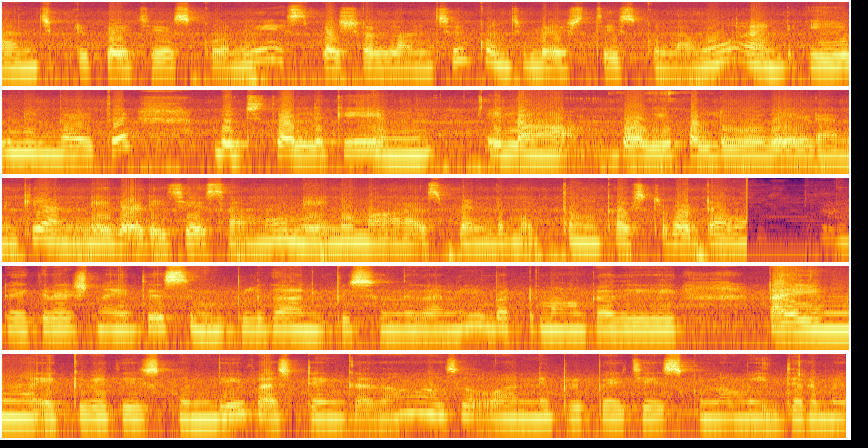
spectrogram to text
లంచ్ ప్రిపేర్ చేసుకొని స్పెషల్ లంచ్ కొంచెం రెస్ట్ తీసుకున్నాము. అండ్ ఈవినింగ్ అయితే బుజ్జితల్లికి ఇలా భోగి పళ్ళు వేయడానికి అన్నీ రెడీ చేసాము. నేను మా హస్బెండ్ మొత్తం కష్టపడ్డాము. డెకరేషన్ అయితే సింపుల్గా అనిపిస్తుంది కానీ బట్ మాకు అది టైం ఎక్కువే తీసుకుంది ఫస్ట్ టైం కదా. సో అన్నీ ప్రిపేర్ చేసుకున్నాము ఇద్దరమే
